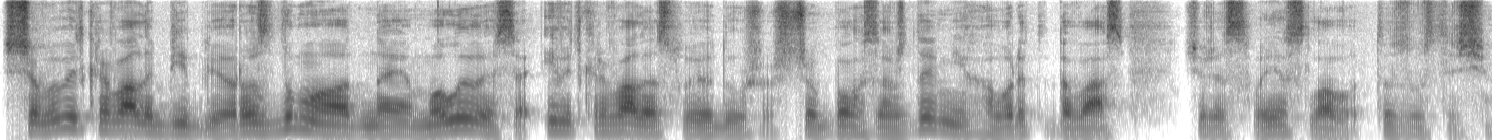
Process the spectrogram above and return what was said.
щоб ви відкривали Біблію, роздумували над нею, молилися і відкривали свою душу, щоб Бог завжди міг говорити до вас через своє слово. До зустрічі!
